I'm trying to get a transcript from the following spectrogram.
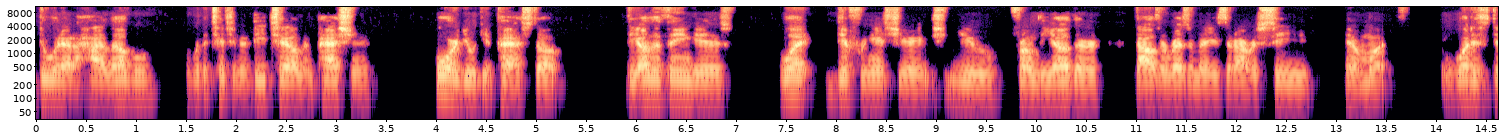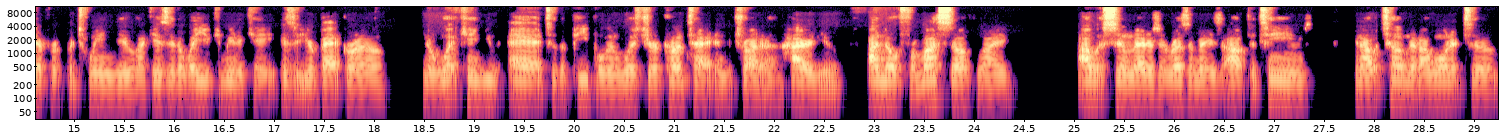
do it at a high level with attention to detail and passion, or you'll get passed up. The other thing is what differentiates you from the other thousand resumes that I receive in a month? What is different between you? Like, is it the way you communicate? Is it your background? You know, what can you add to the people in which you're contacting to try to hire you? I know for myself, like, I would send letters and resumes out to teams and I would tell them that I wanted to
